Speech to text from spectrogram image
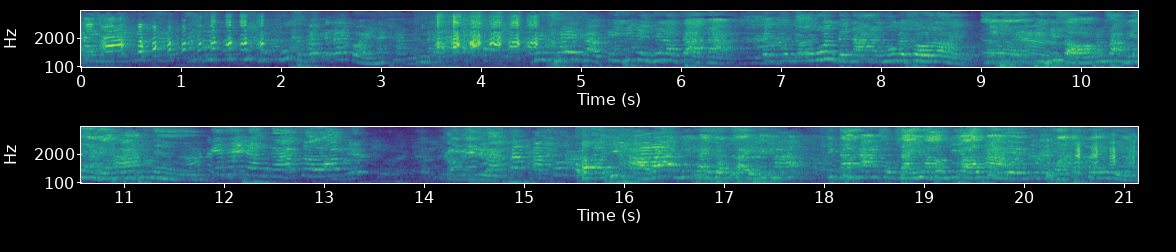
ไหมครับรู้สึกว่าจะได้บ่อยนะคะไม่ใช่ค่ะ ปีที่หนึ่งที่เราจัดอะ เป็นคนนู้นเป็นนางนู้นเป็นโซนหน่อยปีที่สองมันสามที่ไหนคะ ต่อที่ถามว่ามีใครสงสัยไหมคะจริงๆนางสงสัยอยู่คนเดียวค่ะหัวจะเคยเห็น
